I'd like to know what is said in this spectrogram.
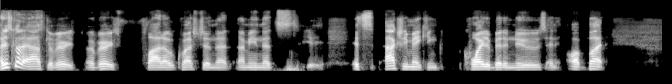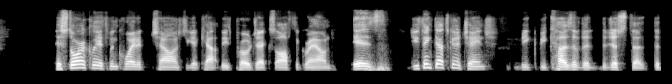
I just got to ask a very, a very flat out question that, I mean, that's, it's actually making quite a bit of news and, uh, but historically, it's been quite a challenge to get these projects off the ground. Is, do you think that's going to change be, because of the, the, just the, the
